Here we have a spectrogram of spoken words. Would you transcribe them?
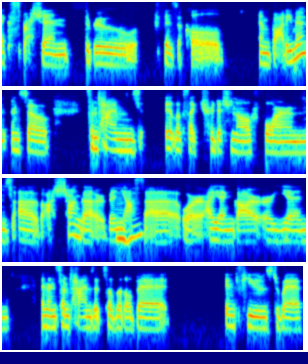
expression through physical embodiment. And so sometimes it looks like traditional forms of Ashtanga or Vinyasa mm-hmm. or Iyengar or Yin. And then sometimes it's a little bit infused with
